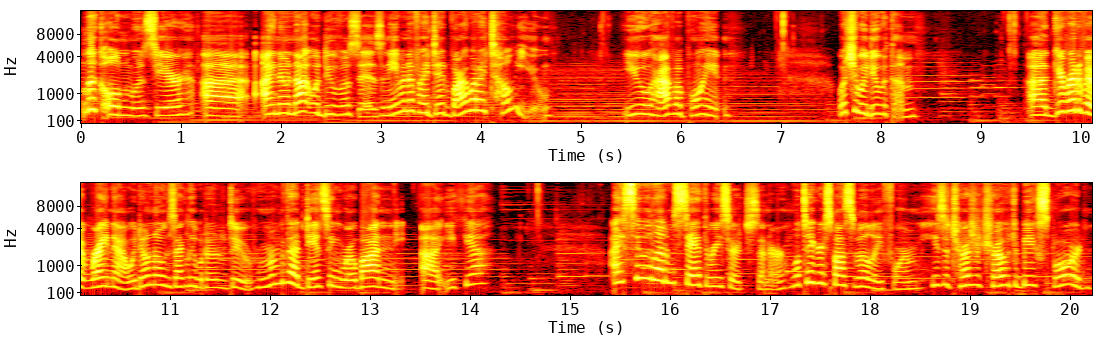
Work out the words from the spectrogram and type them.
Look, old Monsieur, uh, I know not what Duvos is, and even if I did, why would I tell you? You have a point. What should we do with them? Uh, get rid of it right now. We don't know exactly what it'll do. Remember that dancing robot in uh, Ethia? I say we let him stay at the research center. We'll take responsibility for him. He's a treasure trove to be explored.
